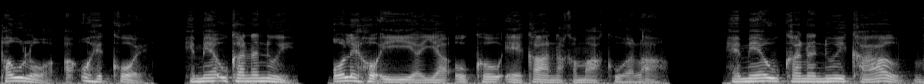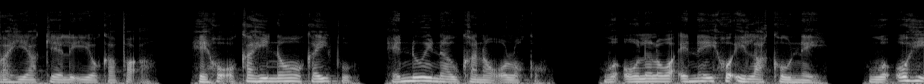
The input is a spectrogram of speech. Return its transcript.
Pau loa, ʻaʻohe koe, he mea ukana nui, ʻOle hoʻi ia iā ʻoukou e kānaka mākua lā. He mea ukana nui kāu, wahi a Kealiʻiokapaʻa. He hoʻokahi nō o ka ipu, he nui nā ukana o loko. Ua ʻōlelo aʻe nei hoʻi lākou nei, Ua ʻohi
